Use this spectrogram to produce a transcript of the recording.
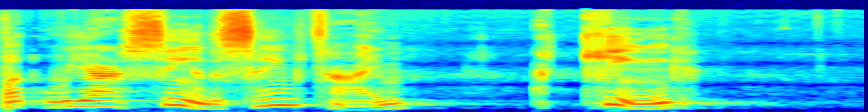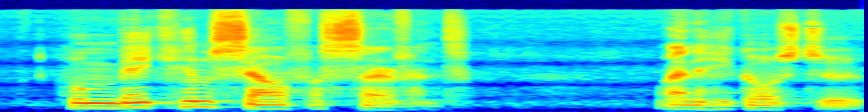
but we are seeing at the same time a king who make himself a servant when he goes to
